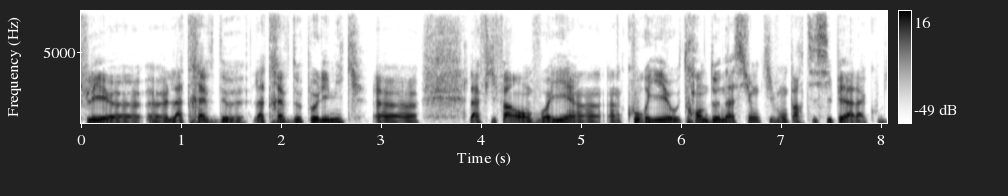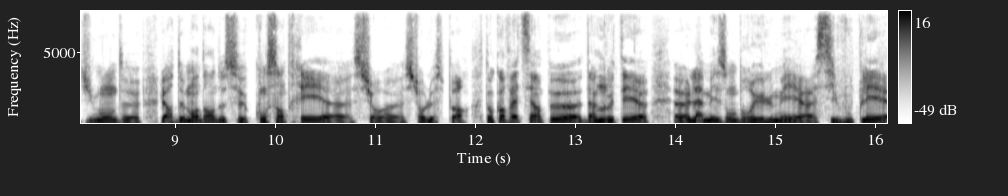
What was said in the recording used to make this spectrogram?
siffler euh, euh, la trêve de la trêve de polémique. Euh, la FIFA a envoyé un, un, courrier aux 32 nations qui vont participer à la Coupe du Monde, leur demandant de se concentrer sur sur le sport. Donc en fait, c'est un peu d'un mm. côté la maison brûle, mais s'il vous plaît,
